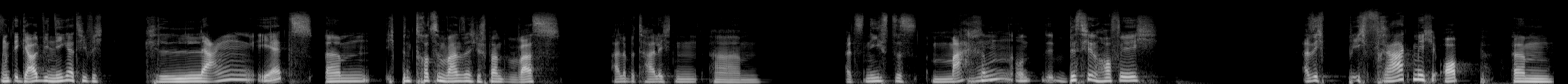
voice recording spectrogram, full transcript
Und egal wie negativ ich klang jetzt, ähm, ich bin trotzdem wahnsinnig gespannt, was alle Beteiligten ähm, als nächstes machen. Mhm. Und ein bisschen hoffe ich, also ich, ich frage mich, ob ähm,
